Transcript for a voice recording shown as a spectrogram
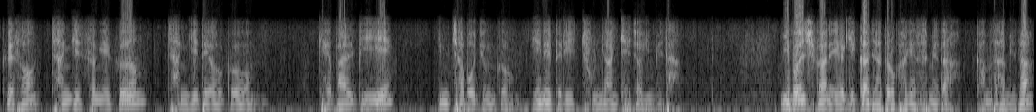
그래서 장기성의 금, 장기대여금, 개발비, 임차보증금 얘네들이 중요한 계정입니다. 이번 시간에 여기까지 하도록 하겠습니다. 감사합니다.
